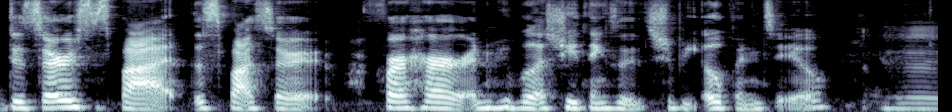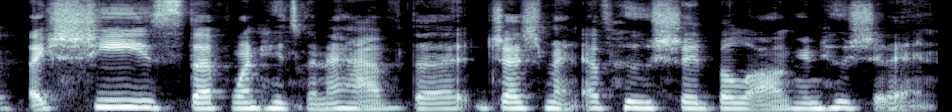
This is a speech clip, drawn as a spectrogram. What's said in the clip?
deserves the spot. The spots are for her and people that she thinks it should be open to. Mhm. Like she's the one who's gonna have the judgment of who should belong and who shouldn't.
